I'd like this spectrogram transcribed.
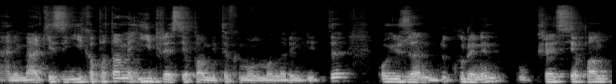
yani merkezi iyi kapatan ve iyi pres yapan bir takım olmalarıydı. O yüzden Dukure'nin bu pres yapan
